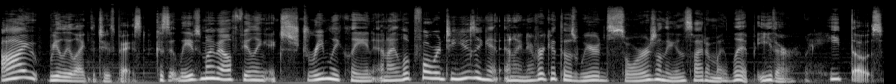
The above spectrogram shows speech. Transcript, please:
I really like the toothpaste because it leaves my mouth feeling extremely clean and I look forward to using it and I never get those weird sores on the inside of my lip either. I hate those.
